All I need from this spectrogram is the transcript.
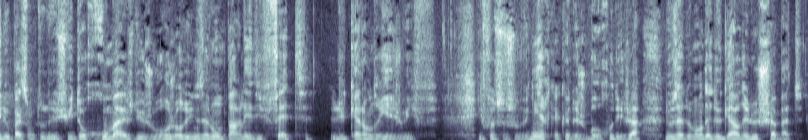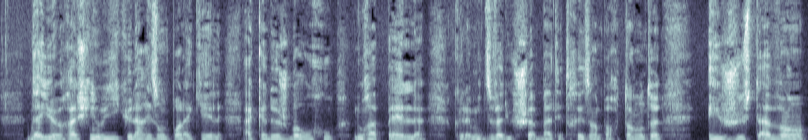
Et nous passons tout de suite au roumage du jour. Aujourd'hui, nous allons parler des fêtes du calendrier juif. Il faut se souvenir qu'Akadosh Baruch déjà, nous a demandé de garder le Shabbat. D'ailleurs, Rachid nous dit que la raison pour laquelle Akadosh Baruch nous rappelle que la mitzvah du Shabbat est très importante, et juste avant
